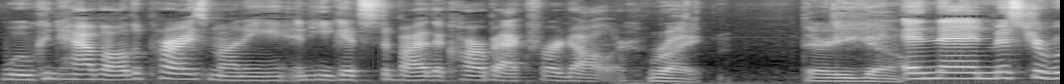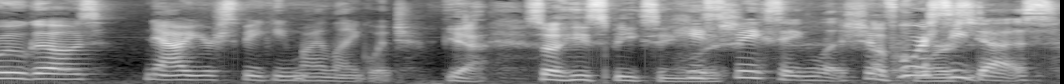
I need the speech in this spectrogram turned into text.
Wu can have all the prize money and he gets to buy the car back for a dollar. Right. There you go. And then Mr. Wu goes, "Now you're speaking my language." yeah. So he speaks English. He speaks English. Of, Of course. he does.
